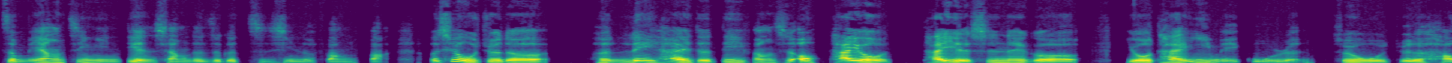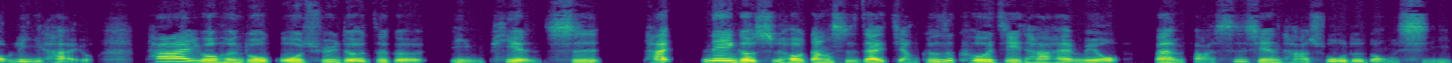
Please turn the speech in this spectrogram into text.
怎么样经营电商的这个执行的方法。而且我觉得很厉害的地方是，哦，他有他也是那个犹太裔美国人，所以我觉得好厉害哦。他有很多过去的这个影片，是他那个时候当时在讲，可是科技他还没有办法实现他说的东西。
